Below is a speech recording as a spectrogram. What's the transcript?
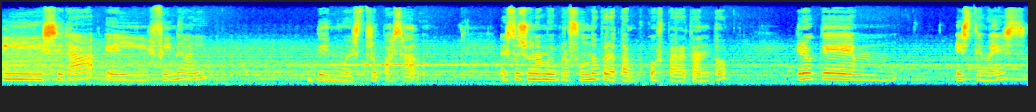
y será el final de nuestro pasado. Esto suena muy profundo, pero tampoco es para tanto. Creo que mm, este mes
